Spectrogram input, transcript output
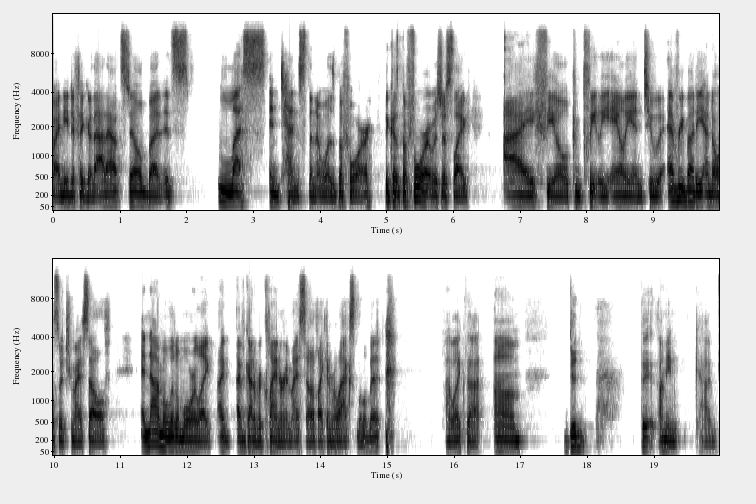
I need to figure that out still, but it's less intense than it was before because before it was just like I feel completely alien to everybody and also to myself. And now I'm a little more like I, have got a recliner in myself. I can relax a little bit. I like that. Um, did the, I mean, God,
